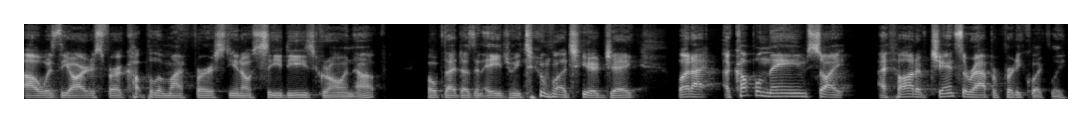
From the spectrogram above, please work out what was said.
uh, was the artist for a couple of my first you know CDs growing up. Hope that doesn't age me too much here, Jake. But I a couple names. So I I thought of Chance the Rapper pretty quickly.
